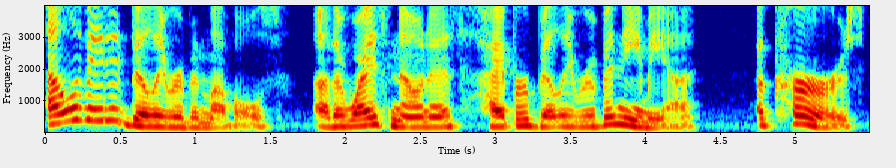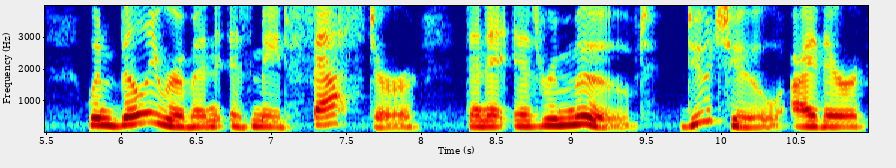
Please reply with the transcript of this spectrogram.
Elevated bilirubin levels, otherwise known as hyperbilirubinemia, occurs when bilirubin is made faster than it is removed due to either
